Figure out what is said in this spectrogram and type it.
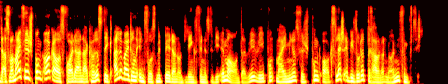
Das war myfish.org aus Freude an Aquaristik. Alle weiteren Infos mit Bildern und Links findest du wie immer unter www.my-fish.org slash Episode 359.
